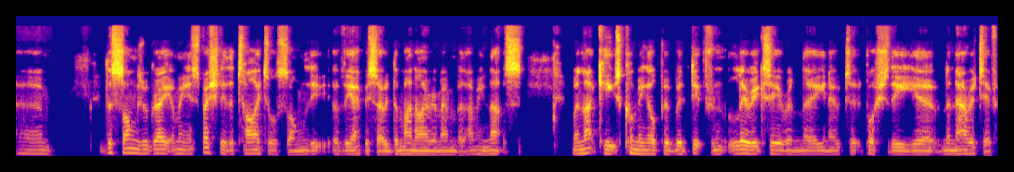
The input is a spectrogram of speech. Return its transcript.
Um, the songs were great. I mean, especially the title song the, of the episode, "The Man I Remember." I mean, that's when that keeps coming up with different lyrics here and there, you know, to push the uh, the narrative.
